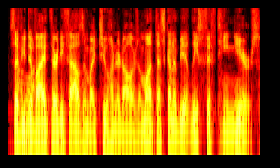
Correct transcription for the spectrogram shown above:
So if oh, you wow. divide 30,000 by $200 a month, that's going to be at least 15 years.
